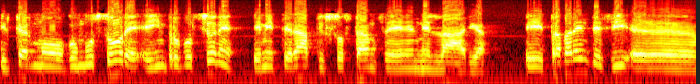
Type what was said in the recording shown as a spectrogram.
il termocombustore e in proporzione emetterà più sostanze nell'aria. E tra parentesi, eh,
